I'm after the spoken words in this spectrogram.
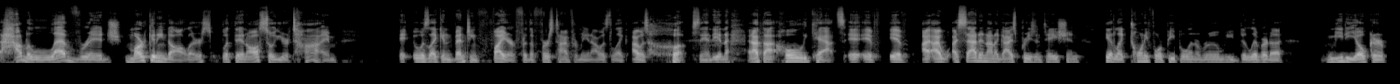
how to leverage marketing dollars but then also your time it, it was like inventing fire for the first time for me and i was like i was hooked Sandee and, I- and i thought holy cats if if I, I i sat in on a guy's presentation he had like 24 people in a room he delivered a mediocre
